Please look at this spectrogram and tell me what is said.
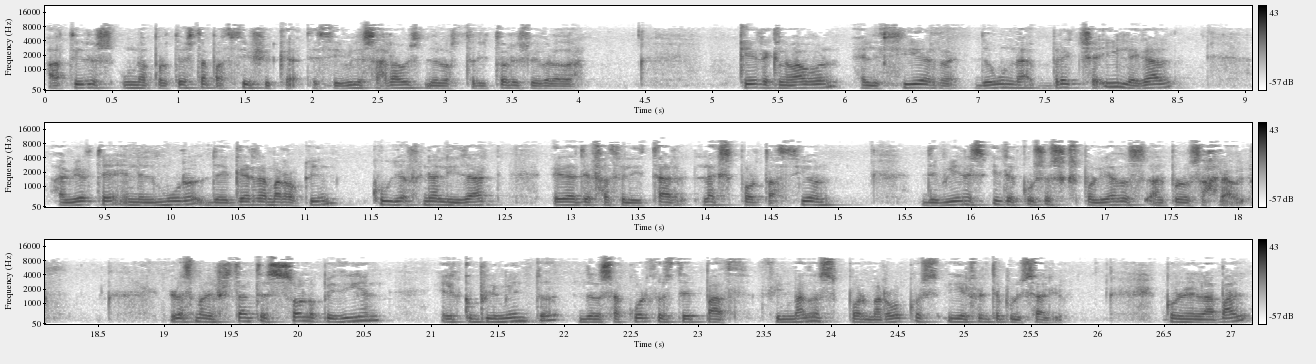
a tiros una protesta pacífica de civiles saharauis de los territorios liberados reclamaban el cierre de una brecha ilegal abierta en el muro de guerra marroquí cuya finalidad era de facilitar la exportación de bienes y recursos expoliados al pueblo saharaui. Los manifestantes solo pedían el cumplimiento de los acuerdos de paz firmados por Marruecos y el Frente Polisario, con el aval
